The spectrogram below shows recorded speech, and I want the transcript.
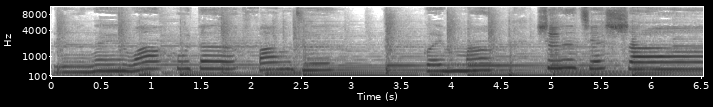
日内瓦湖的房子贵吗？世界上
